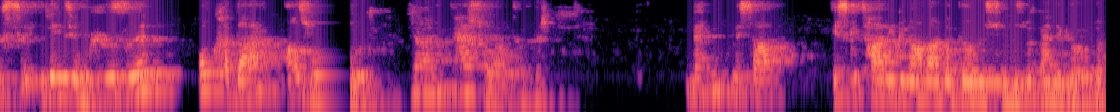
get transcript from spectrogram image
ısı iletim hızı o kadar az olur. Yani ters orantılıdır. Ben mesela eski tarihi binalarda görmüşsünüzdür, ben de gördüm.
